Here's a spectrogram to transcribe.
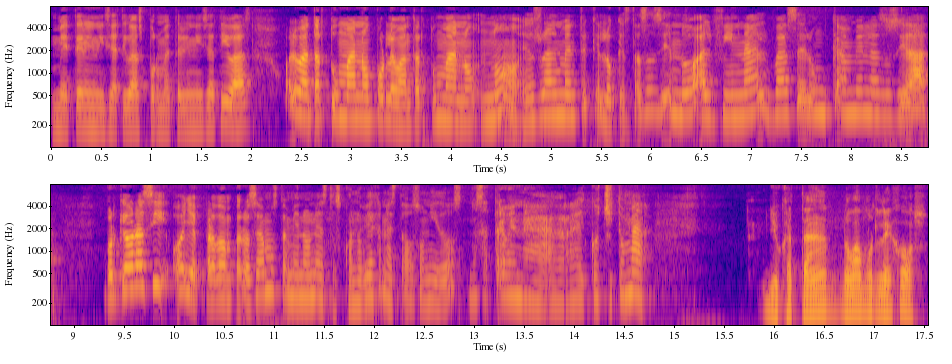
meter iniciativas por meter iniciativas o levantar tu mano por levantar tu mano. No, es realmente que lo que estás haciendo al final va a ser un cambio en la sociedad. Porque ahora sí, oye, perdón, pero seamos también honestos, cuando viajan a Estados Unidos no se atreven a agarrar el coche y tomar. Yucatán, no vamos lejos.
